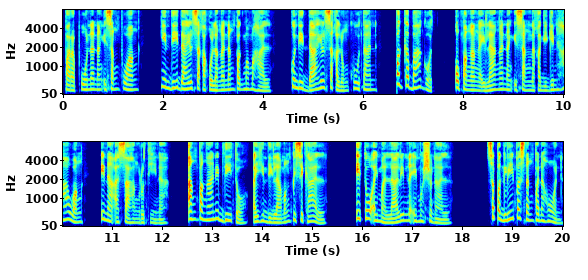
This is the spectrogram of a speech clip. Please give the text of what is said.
para punan ng isang puwang hindi dahil sa kakulangan ng pagmamahal, kundi dahil sa kalungkutan, pagkabagot o pangangailangan ng isang nakagiginhawang inaasahang rutina. Ang panganib dito ay hindi lamang pisikal. Ito ay malalim na emosyonal. Sa paglipas ng panahon,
